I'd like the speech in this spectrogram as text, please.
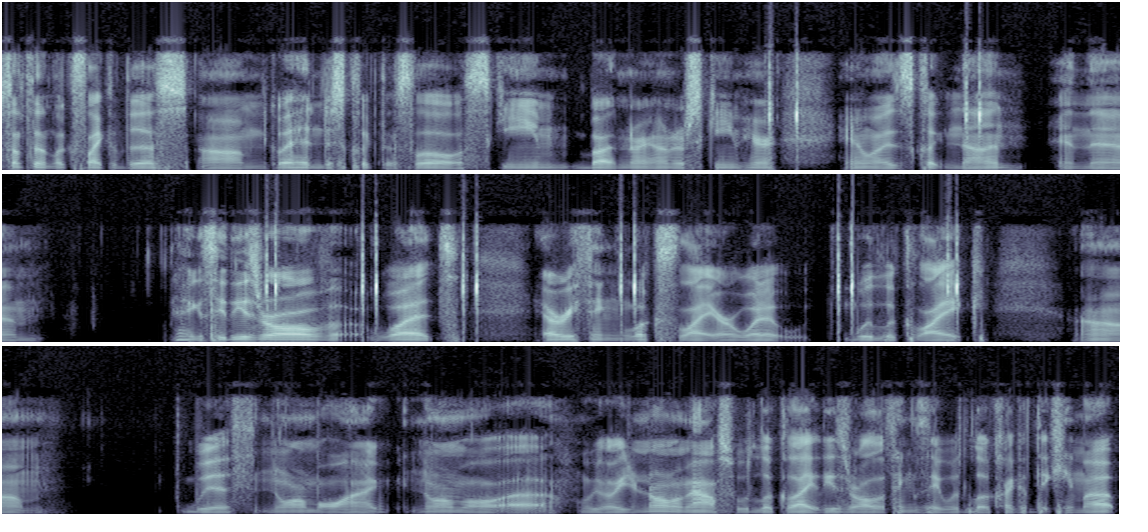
something that looks like this, um, go ahead and just click this little scheme button right under scheme here, and we'll just click none, and then you can see these are all what everything looks like, or what it would look like um, with normal, normal, uh, your normal mouse would look like. These are all the things they would look like if they came up.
